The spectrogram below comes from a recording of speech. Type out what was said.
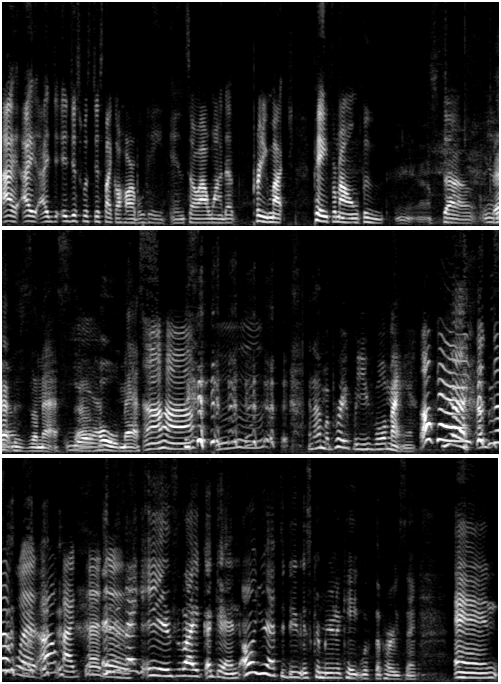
I, I, I, it just was just like a horrible date. And so I wound up pretty much paid for my own food. Yeah. So, you know. That is a mess. A whole mess. uh-huh. hmm and I'm to pray for you for a man. Okay. Yes. A good one. Oh, my goodness. And the thing is, like, again, all you have to do is communicate with the person. And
